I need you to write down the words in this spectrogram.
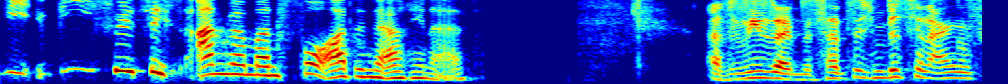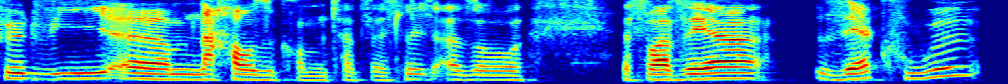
wie, wie fühlt es sich an, wenn man vor Ort in der Arena ist? Also wie gesagt, es hat sich ein bisschen angefühlt wie ähm, nach Hause kommen tatsächlich. Also es war sehr, sehr cool.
